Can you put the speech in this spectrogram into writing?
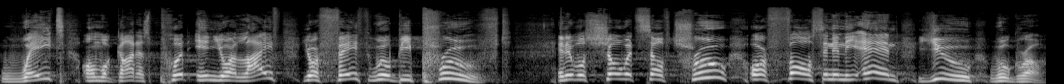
wait on what God has put in your life, your faith will be proved. And it will show itself true or false. And in the end, you will grow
